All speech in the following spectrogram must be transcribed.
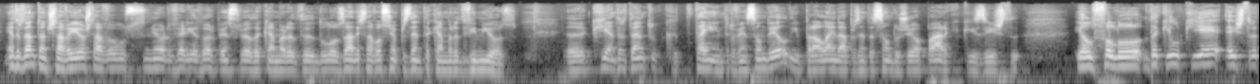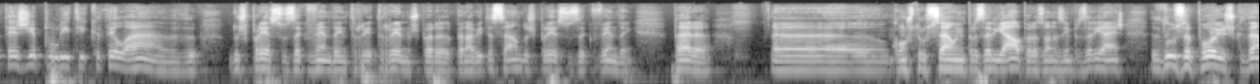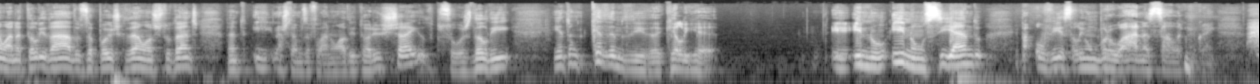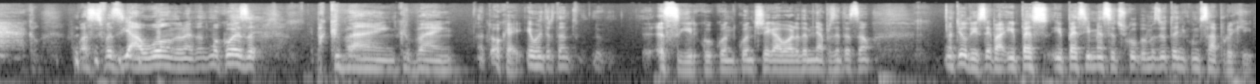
Entretanto, onde estava eu, estava o senhor vereador, penso eu, da Câmara de, de Lousada e estava o senhor presidente da Câmara de Vimioso, eh, que, entretanto, que tem a intervenção dele e, para além da apresentação do Geoparque que existe, ele falou daquilo que é a estratégia política dele lá, de, dos preços a que vendem terrenos para, para habitação, dos preços a que vendem para Uh, construção empresarial para zonas empresariais, dos apoios que dão à natalidade, dos apoios que dão aos estudantes. Portanto, e nós estamos a falar num auditório cheio de pessoas dali, e então cada medida que ele ia enunciando, ouvia-se ali um broá na sala com quem ah, quase se fazia a onda, não é? Portanto, uma coisa que bem, que bem. Portanto, ok, eu entretanto, a seguir, quando, quando chega a hora da minha apresentação, então eu disse, epá, e peço, e peço imensa desculpa, mas eu tenho que começar por aqui.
